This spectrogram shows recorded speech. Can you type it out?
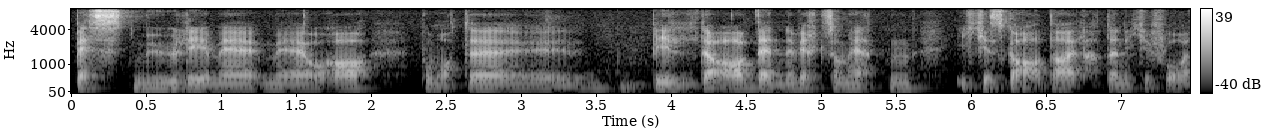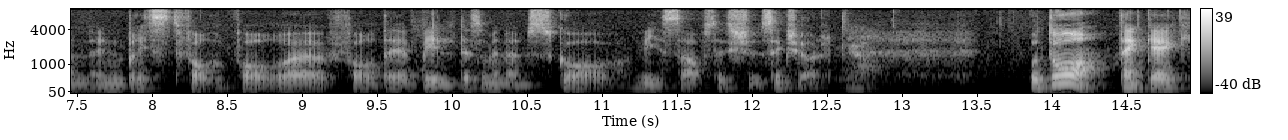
best mulig med, med å ha på en måte bildet bilde av denne virksomheten ikke skada, eller at en ikke får en, en brist for, for, eh, for det bildet som en ønsker å vise av seg, seg sjøl. Og da tenker jeg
